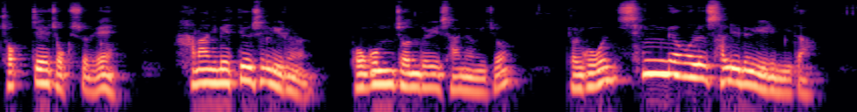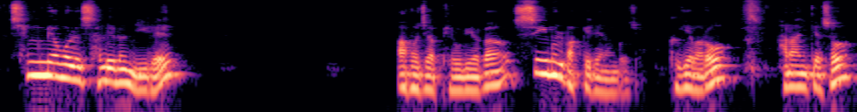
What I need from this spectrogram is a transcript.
적재적소에 하나님의 뜻을 이루는 복음 전도의 사명이죠. 결국은 생명을 살리는 일입니다. 생명을 살리는 일에 아버지 앞에 우리가 쓰임을 받게 되는 거죠. 그게 바로 하나님께서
